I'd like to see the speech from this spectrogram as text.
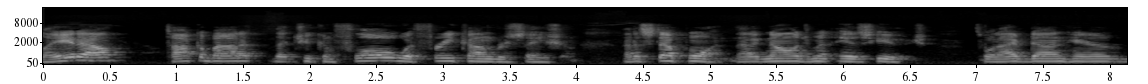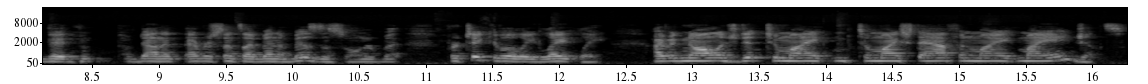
lay it out, talk about it, that you can flow with free conversation. That is step one. That acknowledgement is huge. It's what I've done here. I've done it ever since I've been a business owner, but particularly lately. I've acknowledged it to my to my staff and my my agents.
